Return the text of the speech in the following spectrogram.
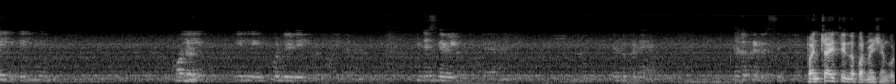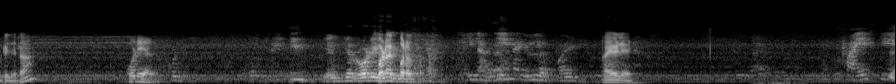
ಇಲ್ಲಿ ಇಲ್ಲಿ ಇಲ್ಲಿ. ಇಲ್ಲಿ ಕುಡಿಡಿ ಕುಡಿತಿದ್ದಾರೆ. ಇಂಡಸ್ಟ್ರಿಯಲ್ಲಿ ಕುಡಿತಿದ್ದಾರೆ. ಎರಡು ಕಡೆ ಎರಡು ಕಡೆ ಸಿಗ್ತದೆ. ಪಂಚಾಯತಿಯಿಂದ ಪರ್ಮಿಷನ್ ಕೊಟ್ಟಿದ್ದೀರಾ? ಕುಡಿಯೋದು ಕೊಡಕ್ಕೆ ಬರುತ್ತಾ? ಇಲ್ಲ ಏನಾಗಿಲ್ಲ ಹಾಂ ಹೇಳಿ ಫೈಲ್ಗೆ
